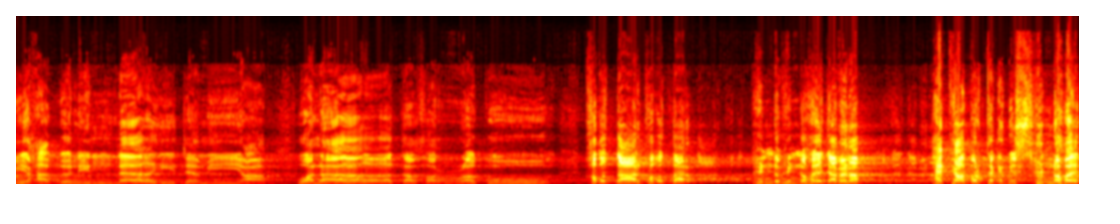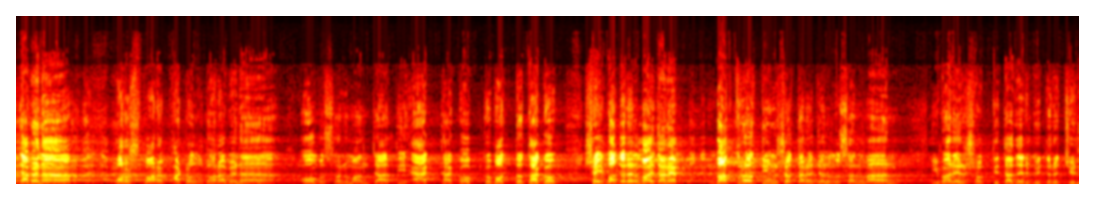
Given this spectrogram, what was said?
বিহাবলিল্লাহি জামিয়া, ওয়ালা তাফাররাকু। খবরদার খবরদার, ভিন্ন ভিন্ন হয়ে যাবে না, একে অপর থেকে বিচ্ছিন্ন হয়ে যাবে না, পরস্পর ফাটল ধরাবে না। ও মুসলমান জাতি এক থাকো, ঐক্যবদ্ধ থাকো। সেই বদরের ময়দানে মাত্র তিনশো তেরো জন মুসলমান ইমানের শক্তি তাদের ভিতরে ছিল,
